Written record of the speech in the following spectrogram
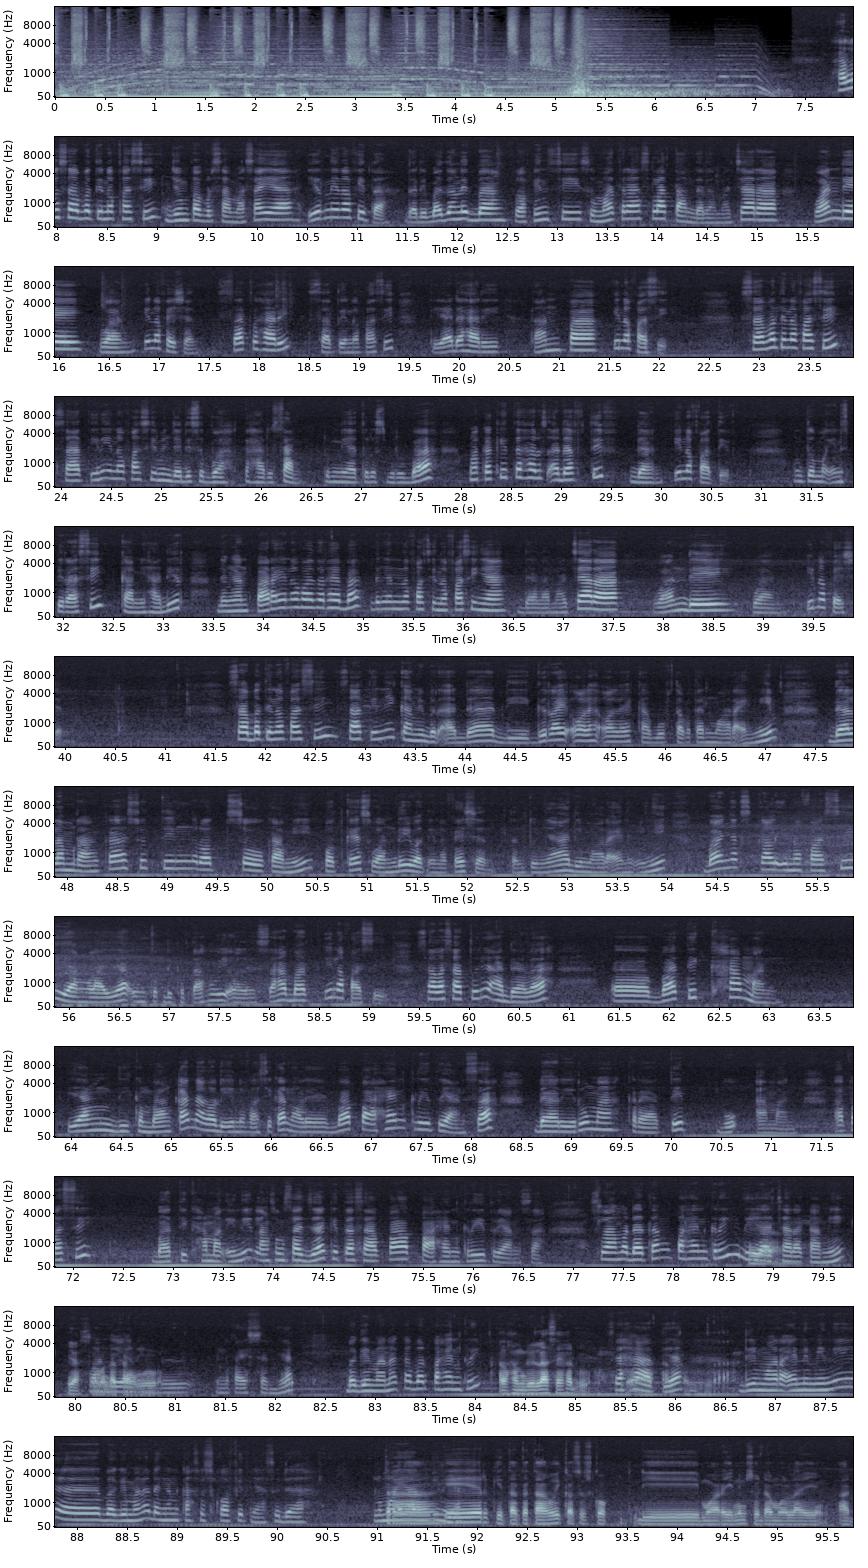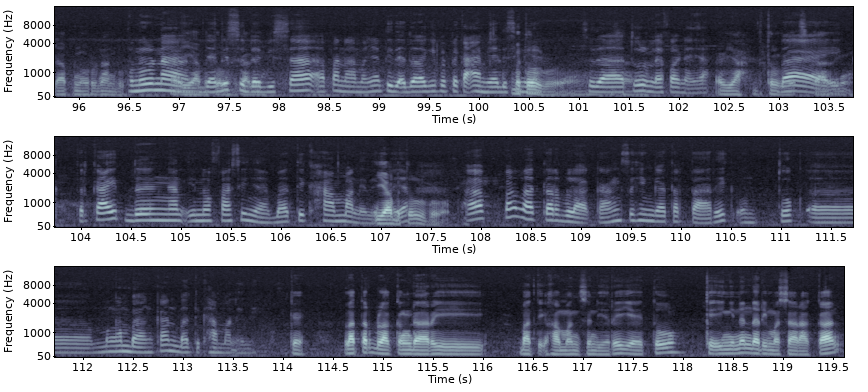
Halo sahabat inovasi, jumpa bersama saya Irni Novita dari Badan Litbang Provinsi Sumatera Selatan dalam acara One Day One Innovation. Satu hari, satu inovasi, tiada hari tanpa inovasi. Sahabat inovasi, saat ini inovasi menjadi sebuah keharusan. Dunia terus berubah, maka kita harus adaptif dan inovatif. Untuk menginspirasi, kami hadir dengan para inovator hebat dengan inovasi-inovasinya dalam acara One Day One Innovation. Sahabat inovasi, saat ini kami berada di Gerai Oleh-oleh Kabupaten Muara Enim dalam rangka syuting roadshow kami podcast One Day One Innovation. Tentunya di Muara Enim ini banyak sekali inovasi yang layak untuk diketahui oleh sahabat inovasi. Salah satunya adalah e, batik Haman yang dikembangkan atau diinovasikan oleh Bapak Henkri Triansah dari Rumah Kreatif Bu Aman. Apa sih batik Haman ini? Langsung saja kita sapa Pak Henkri Triansah. Selamat datang Pak Henkri di ya. acara kami. Ya, selamat datang Bu. Innovation ya. Bagaimana kabar Pak Henkri? Alhamdulillah sehat Bu. Sehat ya. ya. Di Muara Enim ini eh, bagaimana dengan kasus COVID-nya? Sudah lumayan Terakhir ini ya? kita ketahui kasus COVID di Muara Enim sudah mulai ada penurunan Bu. Penurunan. Nah, iya, Jadi sekali. sudah bisa apa namanya tidak ada lagi PPKM ya di sini. Betul ya? Bu. Sudah ya. turun levelnya ya. Iya, betul Baik. Bu sekali. Terkait dengan inovasinya batik Haman ini Iya, ya. betul Bu. Apa latar belakang sehingga tertarik untuk uh, mengembangkan batik Haman ini? Oke. Latar belakang dari batik Haman sendiri yaitu keinginan dari masyarakat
